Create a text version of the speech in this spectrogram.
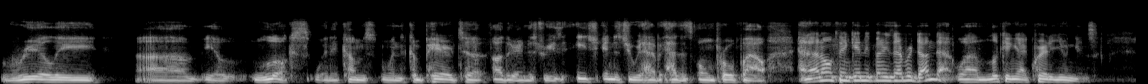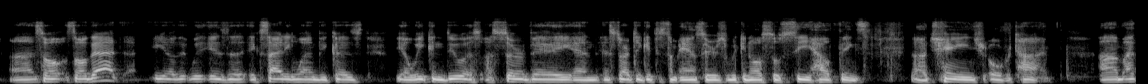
really um, you know looks when it comes when compared to other industries. Each industry would have has its own profile, and I don't think anybody's ever done that. When I'm looking at credit unions. Uh, so, so that you know is an exciting one because you know we can do a, a survey and, and start to get to some answers. We can also see how things uh, change over time. Um, I,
